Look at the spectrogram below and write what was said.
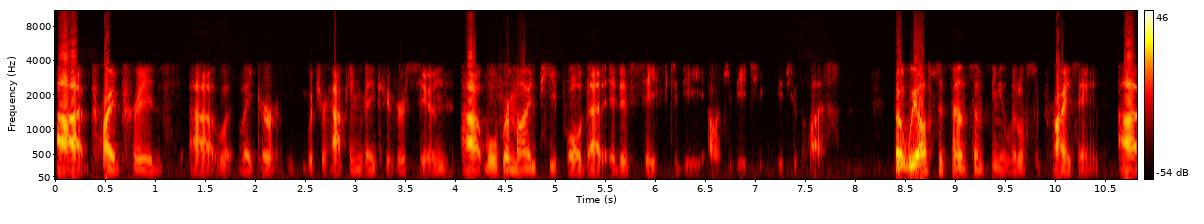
uh, pride parades uh, like or which are happening in Vancouver soon, uh, will remind people that it is safe to be LGBTQ2 plus. But we also found something a little surprising. Uh,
